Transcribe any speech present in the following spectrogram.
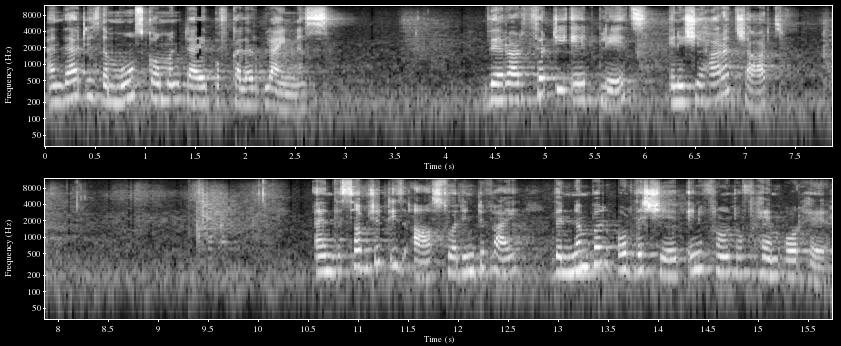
and that is the most common type of color blindness. There are 38 plates in Ishihara chart, and the subject is asked to identify the number or the shape in front of him or her.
